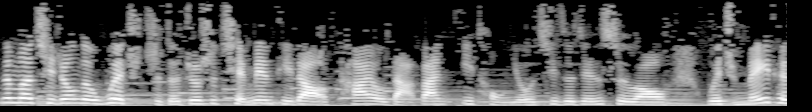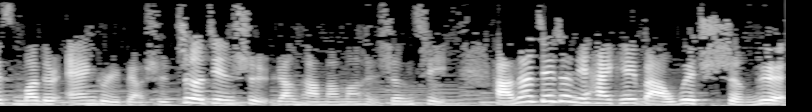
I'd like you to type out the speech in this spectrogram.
那么其中的 which 指的就是前面提到 Kyle 打翻一桶油漆这件事喽。Which made his mother angry 表示这件事让他妈妈很生气。好，那接着你还可以把 which 省略，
